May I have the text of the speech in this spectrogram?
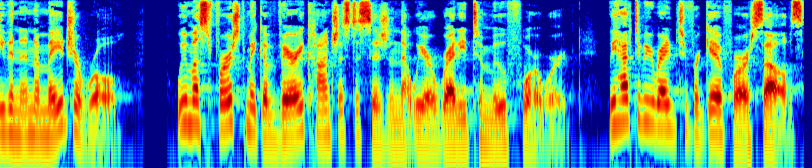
even in a major role. We must first make a very conscious decision that we are ready to move forward. We have to be ready to forgive for ourselves.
